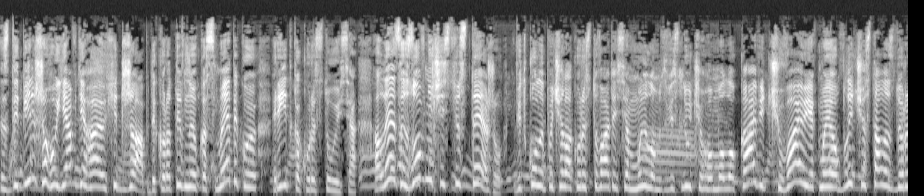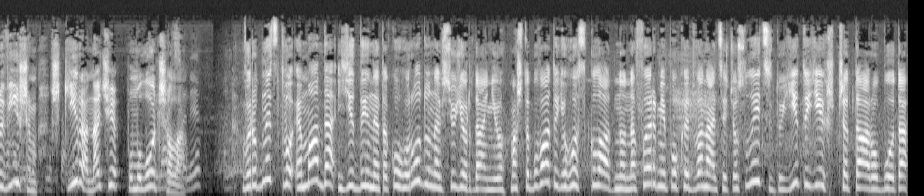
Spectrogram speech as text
Здебільшого я вдягаю хіджаб декоративною косметикою, рідко користуюся, але за зовнішністю стежу. Відколи почала користуватися милом з віслючого молока, відчуваю, як моє обличчя стало здоровішим, шкіра, наче помолодшала. Виробництво Емада єдине такого роду на всю Йорданію. Масштабувати його складно. На фермі поки 12 ослиць, доїти їх ще та робота.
